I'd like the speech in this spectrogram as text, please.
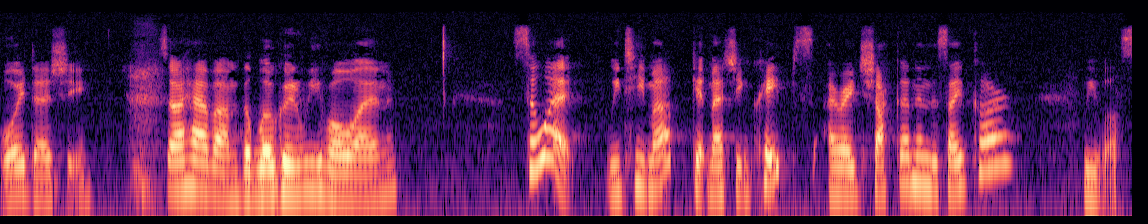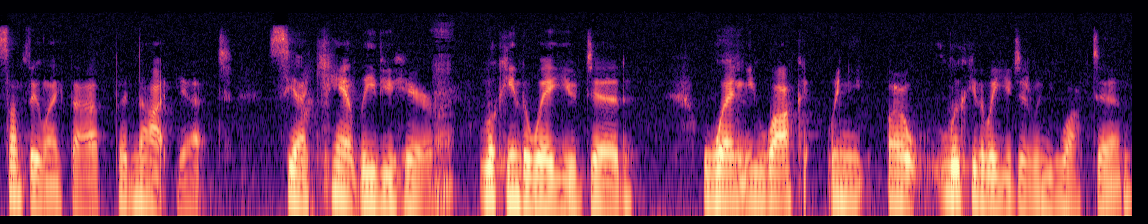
Boy, does she. So I have um, the Logan Weevil one. So what? We team up, get matching crepes. I ride shotgun in the sidecar. Weevil, something like that, but not yet. See, I can't leave you here, looking the way you did when you walk when you or looking the way you did when you walked in.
